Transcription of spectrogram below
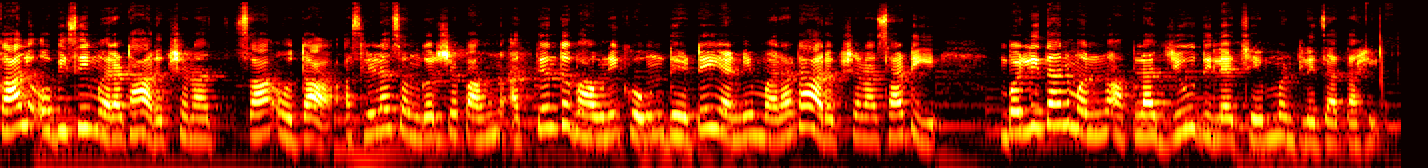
काल ओबीसी मराठा आरक्षणाचा होता. असलेला संघर्ष पाहून अत्यंत भावनिक होऊन धेटे यांनी मराठा आरक्षणासाठी बलिदान म्हणून आपला जीव दिल्याचे म्हटले जात आहे.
